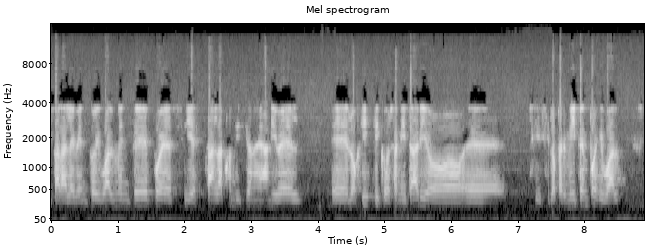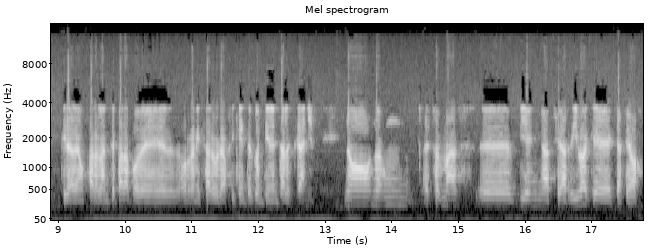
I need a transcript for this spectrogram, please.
Y para el evento igualmente, pues si están las condiciones a nivel eh, logístico, sanitario, eh, si, si lo permiten, pues igual tiraremos para adelante para poder organizar Euráfrica Intercontinental este año. No, no es un, esto es más eh, bien hacia arriba que, hacia abajo.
